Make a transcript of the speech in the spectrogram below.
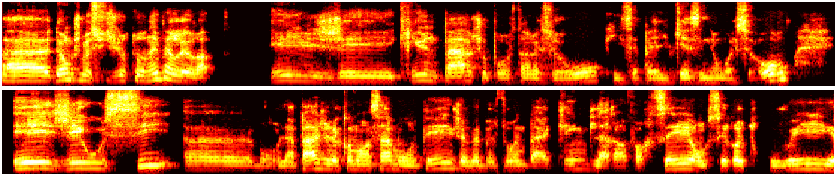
Euh, donc, je me suis retourné vers l'Europe et j'ai créé une page sur Poster SEO qui s'appelle Casino SEO. Et j'ai aussi, bon, la page, elle a commencé à monter. J'avais besoin de backing, de la renforcer. On s'est retrouvé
